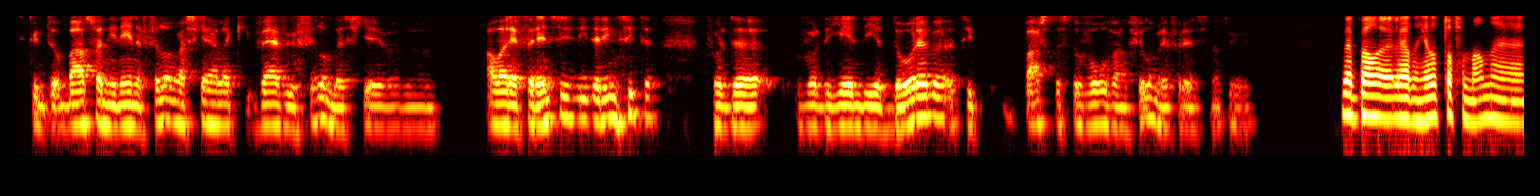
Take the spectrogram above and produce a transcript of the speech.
je kunt op basis van die ene film waarschijnlijk vijf uur filmles geven. Alle referenties die erin zitten, voor, de, voor degenen die het doorhebben, het zit barstens vol van filmreferenties natuurlijk. We hebben, wel, we hebben een hele toffe man, uh,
